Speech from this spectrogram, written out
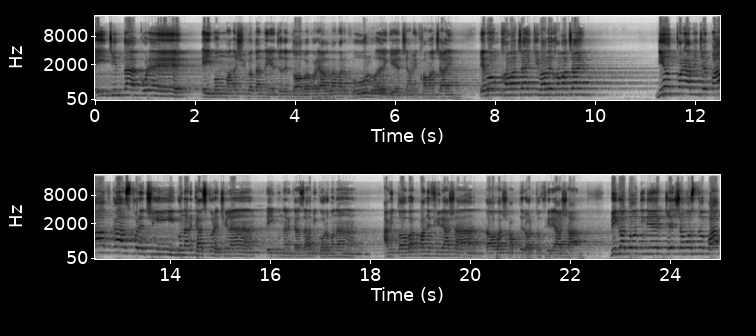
এই চিন্তা করে এই মন মানসিকতা নিয়ে যদি তবা করে, আল্লাহ আমার ভুল হয়ে গিয়েছে, আমি ক্ষমা চাই। এবং ক্ষমা চাই, কীভাবে ক্ষমা চাই? নিয়ত করে আমি যে পাপ কাজ করেছি, গুনার কাজ করেছিলাম, এই গুনার কাজ আমি করব না। আমি তবাক মানে ফিরে আসা তবা শব্দের অর্থ ফিরে আসা। বিগত দিনের যে সমস্ত পাপ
